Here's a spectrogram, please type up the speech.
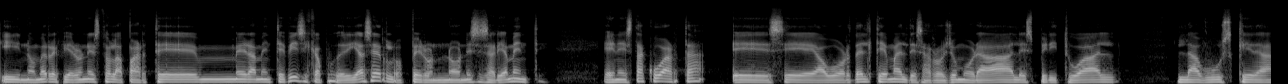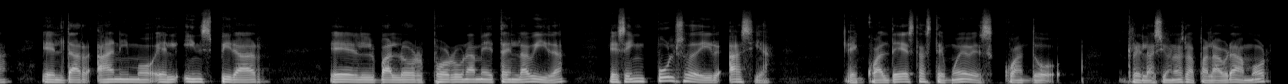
Y no me refiero en esto a la parte meramente física, podría serlo, pero no necesariamente. En esta cuarta eh, se aborda el tema del desarrollo moral, espiritual, la búsqueda, el dar ánimo, el inspirar, el valor por una meta en la vida, ese impulso de ir hacia. ¿En cuál de estas te mueves cuando relacionas la palabra amor?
